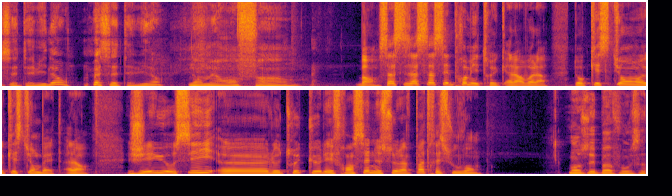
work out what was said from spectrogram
C'est- évident. C'est évident. Non mais enfin. Bon, ça, c'est- ça, ça c'est le premier truc. Alors voilà. Donc question, euh, question bête. Alors j'ai eu aussi euh, le truc que les Français ne se lavent pas très souvent. Bon, c'est pas faux, ça.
